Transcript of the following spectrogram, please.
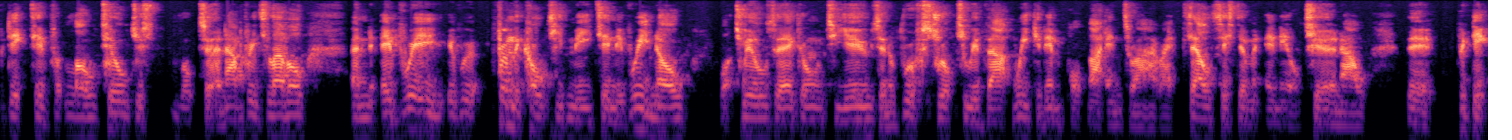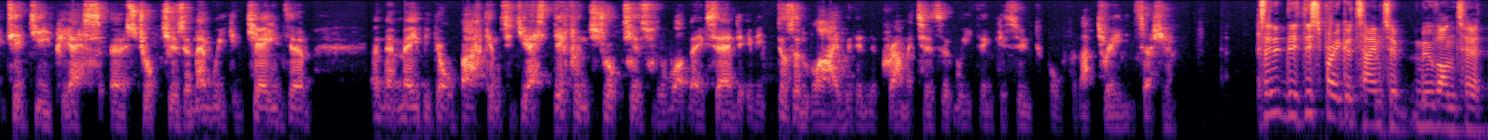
predictive load tool just looks at an average level. And if we, if we from the coaching meeting, if we know what drills they're going to use and a rough structure with that. We can input that into our Excel system and it'll churn out the predicted GPS uh, structures and then we can change them and then maybe go back and suggest different structures for what they've said if it doesn't lie within the parameters that we think are suitable for that training session. So this is a good time to move on to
